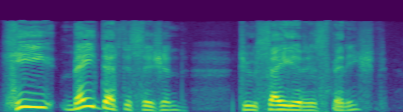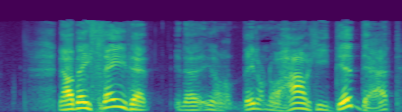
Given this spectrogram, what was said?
He made that decision to say it is finished. Now they say that you know they don't know how he did that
